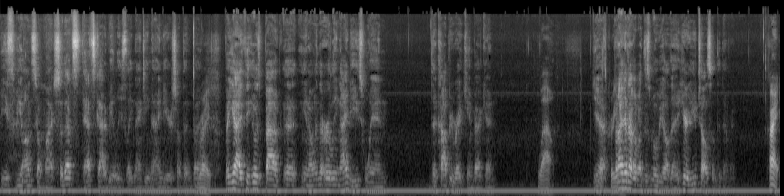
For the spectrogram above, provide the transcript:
it used to be on so much. So that's that's got to be at least like 1990 or something. But Right. But yeah, I think it was about uh, you know in the early 90s when the copyright came back in. Wow. Yeah, but I can talk about this movie all day. Here, you tell something different. All right.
